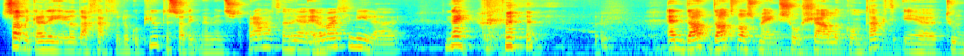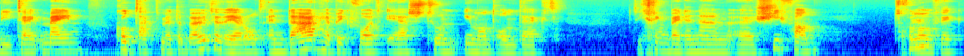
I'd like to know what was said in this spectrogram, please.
Zat ik de hele dag achter de computer, zat ik met mensen te praten. Ja, en daar was je niet lui. Nee. en dat, dat was mijn sociale contact eh, toen die tijd. Mijn contact met de buitenwereld. En daar heb ik voor het eerst toen iemand ontdekt. Die ging bij de naam eh Shifan, geloof ik.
